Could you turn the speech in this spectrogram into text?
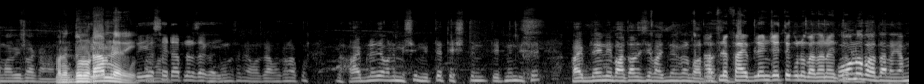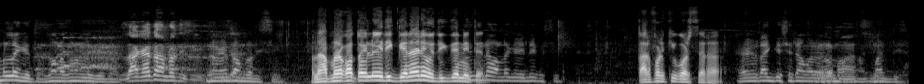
আমার এই বাগান মানে দুটোটা আপনারই ফাইভ লাইনে আমার মিশে মিথ্যে ট্রিটমেন্ট দিছে। ফাইভ লাইনে বাধা দিছে ফাইভ লাইনে বাধা আপনি পাইপ লাইন যাইতে কোনো বাধা নাই তো? কোনো বাধা নাই আমরা লাগে তো জনগণের লাগে তো। জায়গায় তো আমরা দিছি। জায়গায় তো আমরা দিছি। মানে আপনার কত হইল? এদিক দিয়ে নেন ওই দিক দিয়ে নিতেন লাগে এই লেগেছি তারপর কি করছে এরা? হ্যাঁ রাখ সেটা আমার মার দিছে।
